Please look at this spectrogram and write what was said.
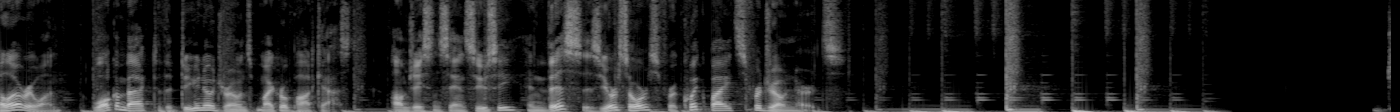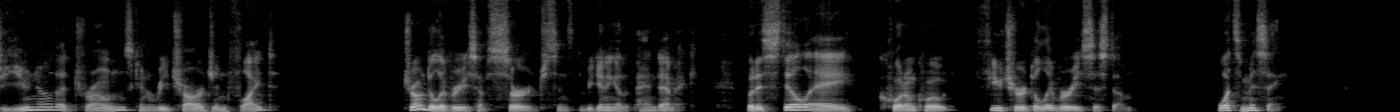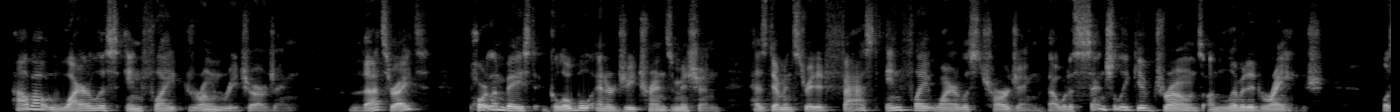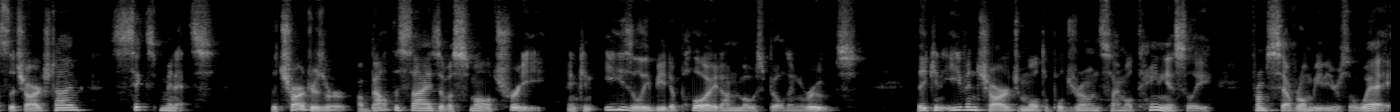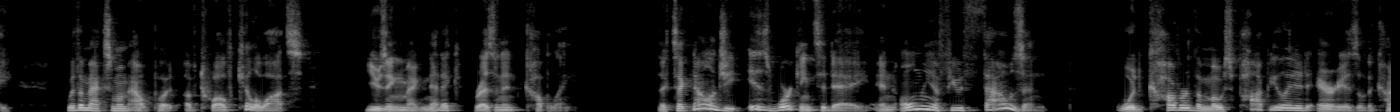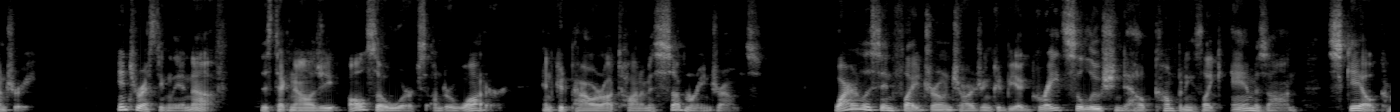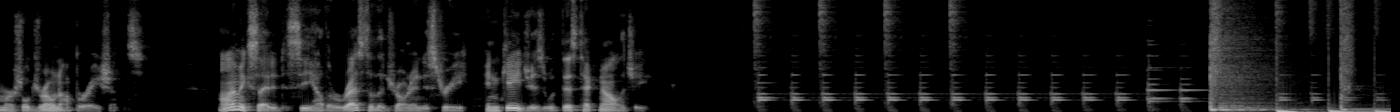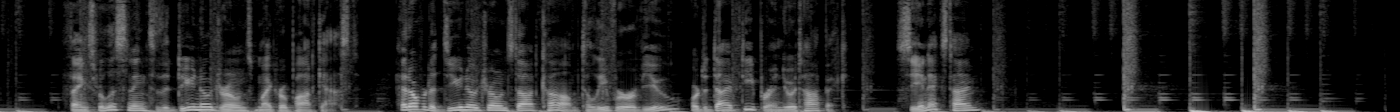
Hello, everyone. Welcome back to the Do You Know Drones micro podcast. I'm Jason Sansusi, and this is your source for quick bites for drone nerds. Do you know that drones can recharge in flight? Drone deliveries have surged since the beginning of the pandemic, but is still a quote unquote future delivery system. What's missing? How about wireless in flight drone recharging? That's right. Portland based Global Energy Transmission has demonstrated fast in flight wireless charging that would essentially give drones unlimited range. What's the charge time? Six minutes. The chargers are about the size of a small tree and can easily be deployed on most building roofs. They can even charge multiple drones simultaneously from several meters away, with a maximum output of 12 kilowatts using magnetic resonant coupling. The technology is working today, and only a few thousand would cover the most populated areas of the country. Interestingly enough, this technology also works underwater and could power autonomous submarine drones. Wireless in flight drone charging could be a great solution to help companies like Amazon scale commercial drone operations. I'm excited to see how the rest of the drone industry engages with this technology. Thanks for listening to the Do You Know Drones micro podcast. Head over to doyouknowdrones.com to leave a review or to dive deeper into a topic. See you next time.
